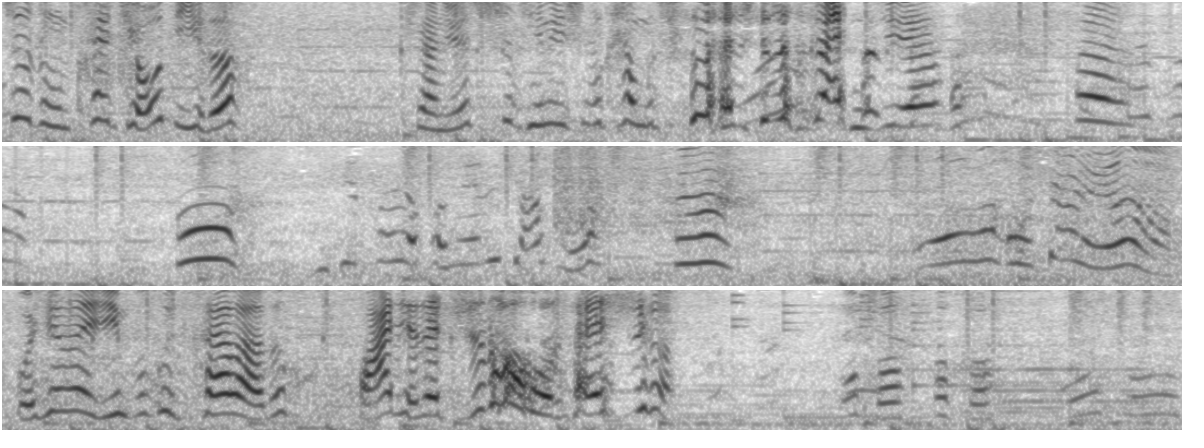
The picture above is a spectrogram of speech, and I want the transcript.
这种拍脚底的。感觉视频里是不是看不出来这种感觉？啊！哦，你可以拍下旁边的峡谷。啊！哇，好吓人啊！我现在已经不会拍了，都华姐在指导我拍摄。哦吼，哦吼，哦吼！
